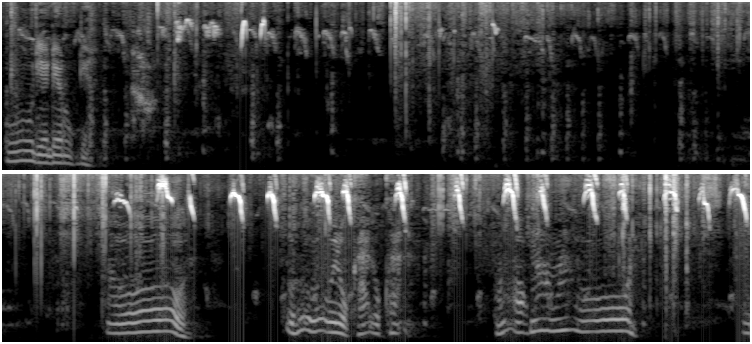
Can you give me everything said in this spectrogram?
โอ้เดี๋ยวเดี๋ยวลูกเดียวโอ้ โอ้โอ้ลูกค้าลูกค้าอออกมาออกมาโอ้ยโอ้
